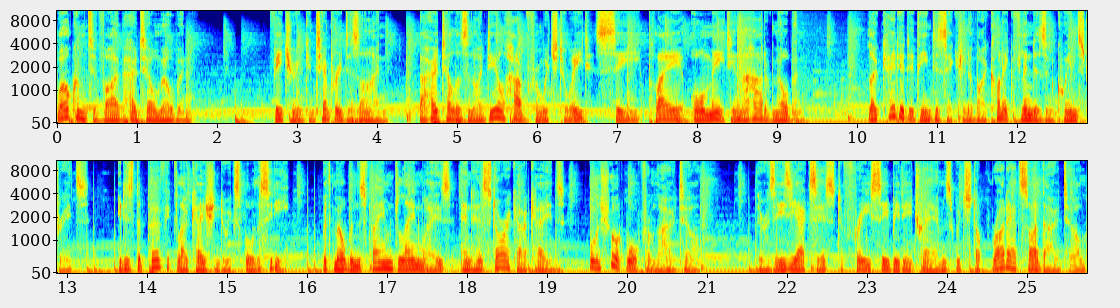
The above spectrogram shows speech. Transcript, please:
Welcome to Vibe Hotel Melbourne. Featuring contemporary design, the hotel is an ideal hub from which to eat, see, play, or meet in the heart of Melbourne. Located at the intersection of iconic Flinders and Queen Streets, it is the perfect location to explore the city, with Melbourne's famed laneways and historic arcades all a short walk from the hotel. There is easy access to free CBD trams which stop right outside the hotel,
